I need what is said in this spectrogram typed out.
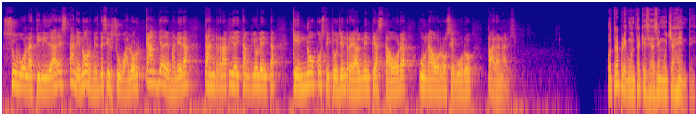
su volatilidad es tan enorme, es decir, su valor cambia de manera tan rápida y tan violenta que no constituyen realmente hasta ahora un ahorro seguro para nadie. Otra pregunta que se hace mucha gente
